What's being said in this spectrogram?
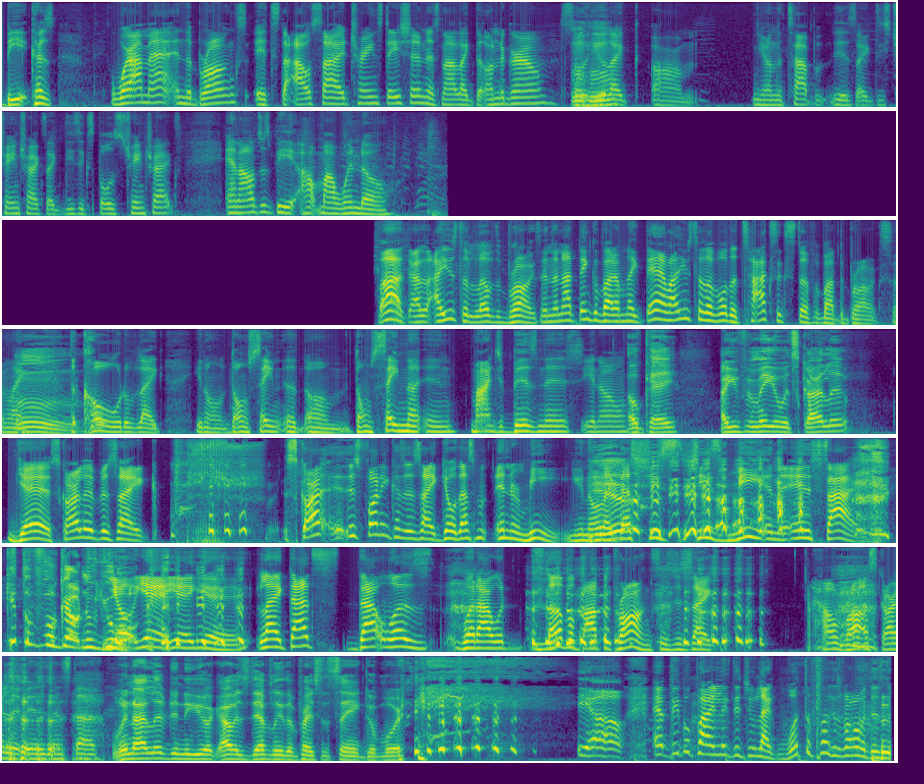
be because where I'm at in the Bronx, it's the outside train station. It's not like the underground. So you're like um you're on the top of is like these train tracks, like these exposed train tracks. And I'll just be out my window. Fuck, I, I used to love the Bronx. And then I think about it, I'm like, damn, I used to love all the toxic stuff about the Bronx and like Mm. the code of like, you know, don't say uh, um don't say nothing, mind your business, you know. Okay. Are you familiar with Scarlett? Yeah, Scarlett is like Scar. It's funny because it's like, yo, that's inner me, you know, like Yeah. that's she's she's me in the inside. Get the fuck out, New York. Yo, yeah, yeah, yeah. like that's that was what I would love about the Bronx. Is just like how raw Scarlett is and stuff. When I lived in New York, I was definitely the person saying good morning. Yo, and people probably looked at you like, what the fuck is wrong with this?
